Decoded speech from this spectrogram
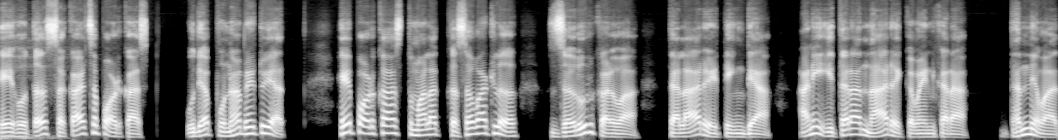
हे होतं सकाळचं पॉडकास्ट उद्या पुन्हा भेटूयात. हे पॉडकास्ट तुम्हाला कसं वाटलं जरूर कळवा. त्याला रेटिंग द्या आणि इतरांना रेकमेंड करा. धन्यवाद.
